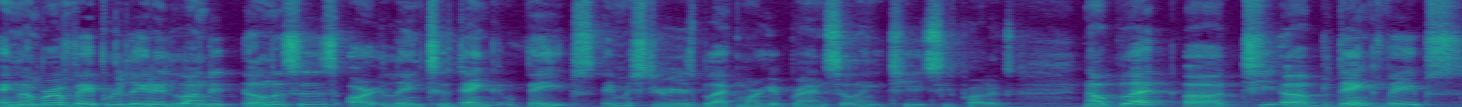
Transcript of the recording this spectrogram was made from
A number of vape-related lung illnesses are linked to dank vapes, a mysterious black market brand selling THC products. Now, black uh, t- uh, dank vapes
